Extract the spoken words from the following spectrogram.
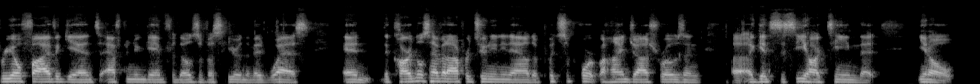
3:05 again. It's afternoon game for those of us here in the Midwest. And the Cardinals have an opportunity now to put support behind Josh Rosen uh, against the Seahawk team that you know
